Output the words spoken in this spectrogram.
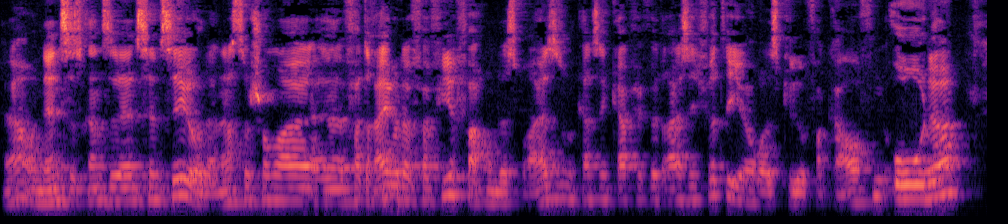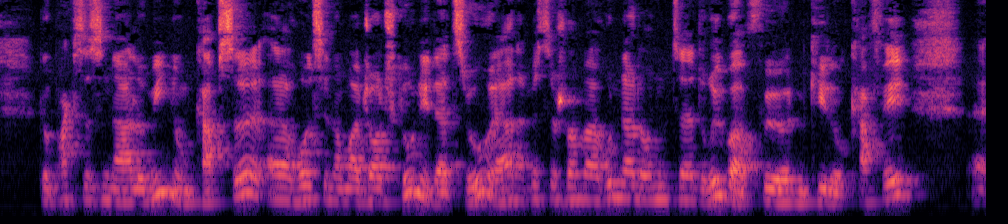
ja, und nennst das Ganze dann Senseo. Dann hast du schon mal äh, verdrei- oder Vervierfachung des Preises und kannst den Kaffee für 30, 40 Euro das Kilo verkaufen. Oder du packst es in eine Aluminiumkapsel, äh, holst dir nochmal George Clooney dazu, ja, dann bist du schon bei 100 und äh, drüber für ein Kilo Kaffee. Äh,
